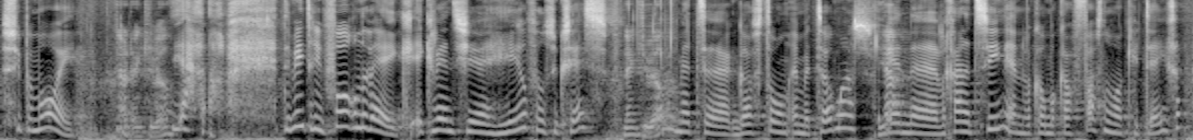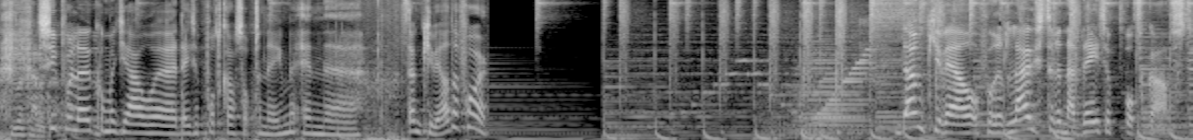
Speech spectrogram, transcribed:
Supermooi. Nou, dankjewel. Ja. Dimitri, volgende week. Ik wens je heel veel succes Dankjewel. met eh, Gaston en met Thomas. Ja. En eh, we gaan het zien en we komen elkaar vast nog wel een keer tegen. We gaan het Superleuk om met jou eh, deze podcast op te nemen. En eh dank je wel daarvoor. Dank je wel voor het luisteren naar deze podcast.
